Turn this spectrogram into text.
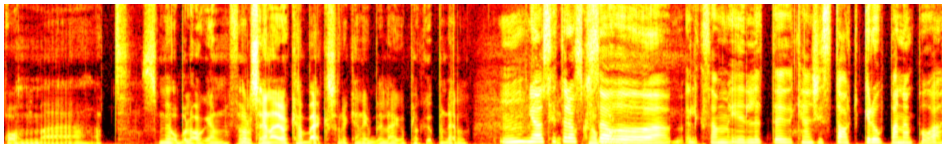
om eh, att småbolagen förr eller senare gör comeback så det kan ju bli läge att plocka upp en del. Mm, jag sitter också Småbolag. liksom i lite kanske i startgroparna på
